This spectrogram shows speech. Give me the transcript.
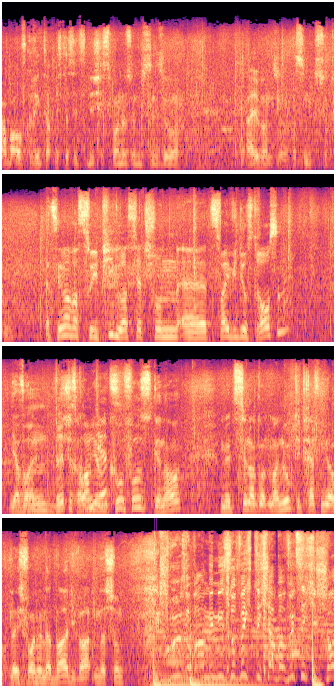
aber aufgeregt hat mich das jetzt nicht, es war nur so ein bisschen so albern, so, hast du nichts zu tun? Erzähl mal was zu EP. Du hast jetzt schon äh, zwei Videos draußen. Jawohl. Und drittes Schraubi kommt und jetzt? Kufus, genau. Mit Zillock und Manuk, die treffen wir auch gleich vorne in der Bar, die warten das schon. Ich schwöre, war mir nie so wichtig, aber witzig ist schon.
